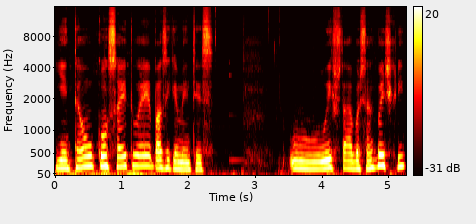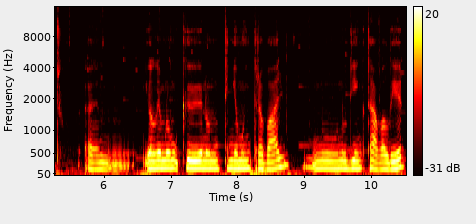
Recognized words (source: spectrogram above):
E então o conceito é basicamente esse. O livro está bastante bem escrito. Um, eu lembro-me que eu não tinha muito trabalho no, no dia em que estava a ler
